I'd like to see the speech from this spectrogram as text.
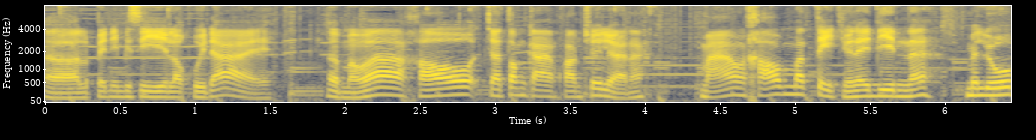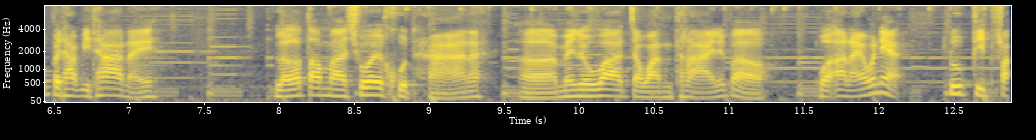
เออเราเป็น NPC เราคุยได้ เออหมายว่าเขาจะต้องการความช่วยเหลือนะ หมาของเขามาติดอยู่ในดินนะ ไม่รู้ไปทำอีท่าไหน แล้วก็ต้องมาช่วยขุดหานะเออไม่รู้ว่าจะวันทรายหรือเปล่าว่าอะไรวะเนี่ยรูปติดไฟ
